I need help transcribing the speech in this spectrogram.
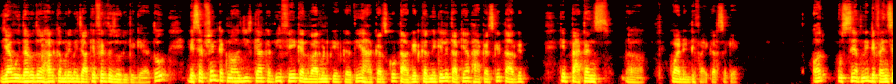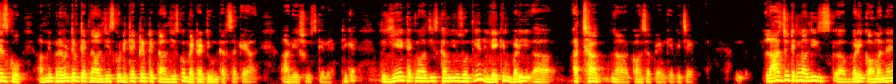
या वो इधर उधर हर कमरे में जाके फिर तिजोरी पे गया तो डिसेप्शन टेक्नोलॉजीज़ क्या करती है? फेक एनवायरमेंट क्रिएट करती है हैकर्स को टारगेट करने के लिए, ताकि आप हैकर्स के टारगेट के पैटर्न्स को आइडेंटिफाई कर सके। और उससे अपने डिफेंसेस को अपनी प्रिवेंटिव टेक्नोलॉजीज़ को डिटेक्टिव टेक्नोलॉजीज़ को बेटर ट्यून कर सके आगे इशूज़ के लिए ठीक है? तो ये टेक्नोलॉजीज़ कम यूज़ होती हैं लेकिन बड़ी आ, अच्छा कॉन्सेप्ट है इनके पीछे। लास्ट जो टेक्नोलॉजीज़ बड़ी कॉमन है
